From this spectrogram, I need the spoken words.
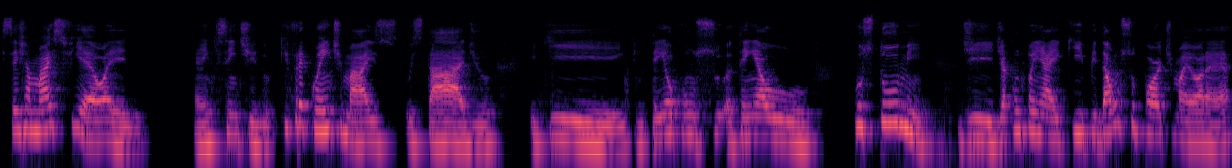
que seja mais fiel a ele. É, em que sentido? Que frequente mais o estádio e que, enfim, tenha o, consu- tenha o costume de, de acompanhar a equipe, dar um suporte maior a.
